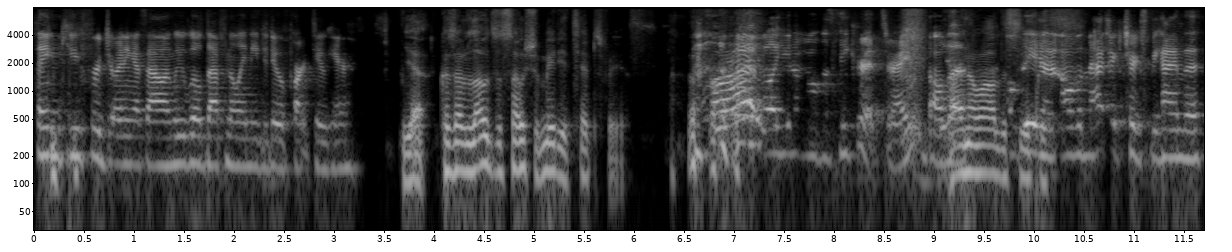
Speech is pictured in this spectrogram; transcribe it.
Thank you for joining us, Alan. We will definitely need to do a part two here. Yeah, because I have loads of social media tips for you. All right. Well, you know all the secrets, right? All the, I know all the all secrets. The, uh, all the magic tricks behind the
